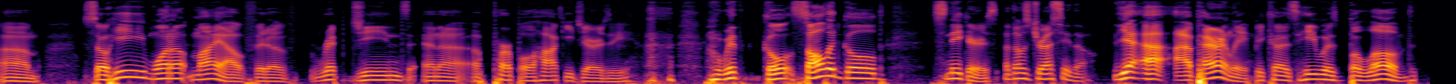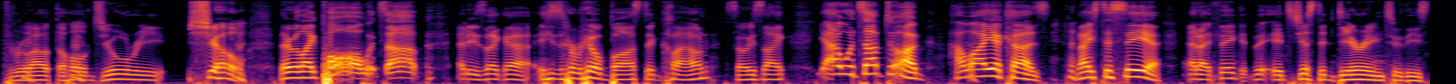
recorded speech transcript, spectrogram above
Um, so he won up my outfit of ripped jeans and a, a purple hockey jersey with gold, solid gold sneakers. Are those dressy though? Yeah, uh, apparently because he was beloved throughout the whole jewelry show. They were like, "Paul, what's up?" And he's like a he's a real Boston clown. So he's like, "Yeah, what's up, dog? How are you, cuz? Nice to see you." And I think th- it's just endearing to these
